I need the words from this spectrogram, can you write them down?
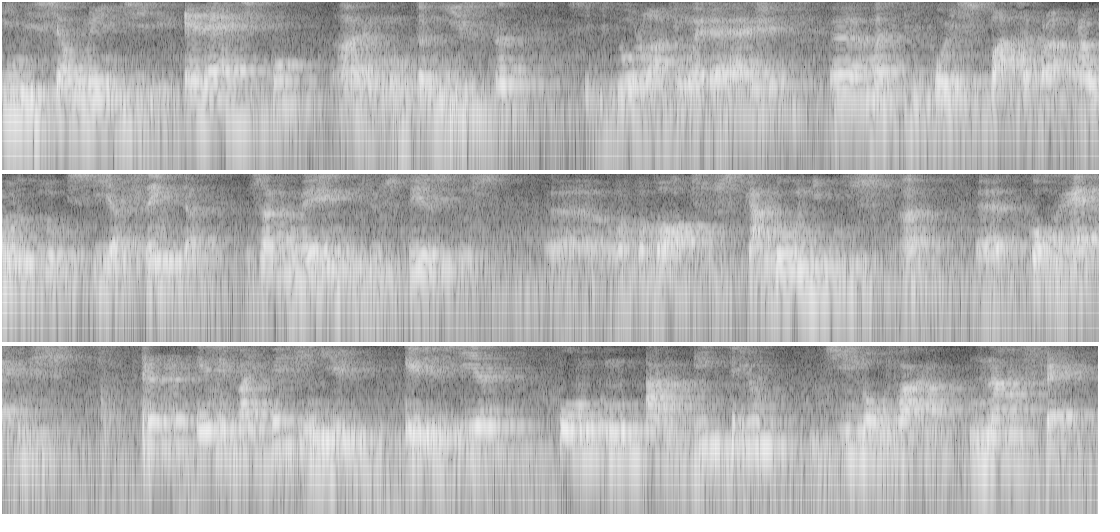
inicialmente herético, ah, era um montanista, seguidor lá de um herege, uh, mas que depois passa para a ortodoxia, aceita os argumentos e os textos ortodoxos, canônicos, corretos, ele vai definir heresia como um arbítrio de inovar na fé.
